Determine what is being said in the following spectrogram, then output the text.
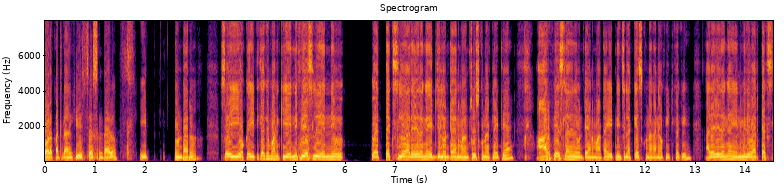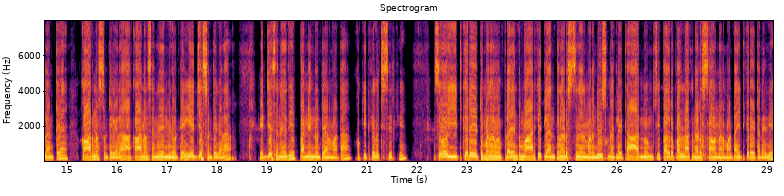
గోడ కట్టడానికి యూజ్ చేస్తుంటారు. ఈ ఉంటారు. సో ఈ ఒక ఇటుకకి మనకి ఎన్ని ఫేస్లు ఎన్ని వెట్టెక్స్లు అదే విధంగా ఎడ్జ్లు ఉంటాయని మనం చూసుకున్నట్లయితే ఆరు ఫేస్లు అనేది ఉంటాయి అనమాట ఇటు నుంచి లెక్కేసుకున్నా కానీ ఒక ఇటుకకి. అదేవిధంగా ఎనిమిది వర్టెక్స్లు అంటే కార్నర్స్ ఉంటాయి కదా ఆ కార్నర్స్ అనేది ఎనిమిది ఉంటాయి. ఎడ్జెస్ ఉంటాయి కదా ఎడ్జెస్ అనేది పన్నెండు ఉంటాయి అనమాట ఒక ఇటుకకి వచ్చేసరికి. సో ఈ ఇటుక రేటు మనం ప్రజెంట్ మార్కెట్లో ఎంత నడుస్తుందని మనం చూసుకున్నట్లయితే ఆరు నుంచి పది రూపాయల దాకా నడుస్తూ ఉందన్నమాట ఇటుక రేట్ అనేది.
